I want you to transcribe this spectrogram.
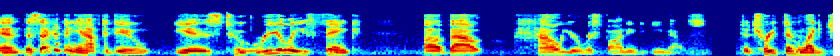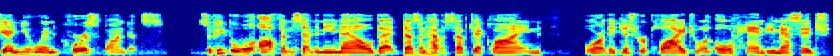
And the second thing you have to do is to really think about how you're responding to emails, to treat them like genuine correspondence. So people will often send an email that doesn't have a subject line or they just reply to an old handy message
